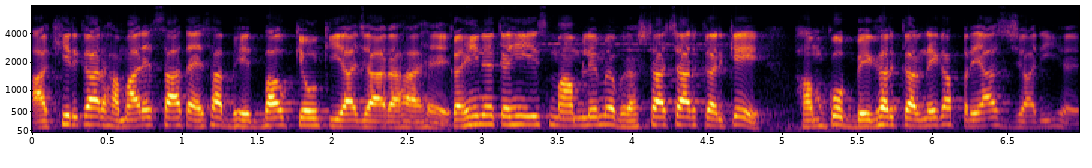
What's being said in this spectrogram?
आखिरकार हमारे साथ ऐसा भेदभाव क्यों किया जा रहा है? कहीं न कहीं इस मामले में भ्रष्टाचार करके हमको बेघर करने का प्रयास जारी है।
